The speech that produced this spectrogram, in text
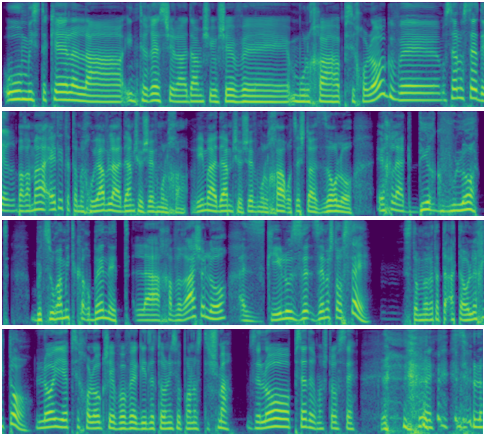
הוא מסתכל על האינטרס של האדם שיושב uh, מולך, הפסיכולוג, ועושה לו סדר. ברמה האתית אתה מחויב לאדם שיושב מולך, ואם האדם שיושב מולך רוצה שתעזור לו איך להגדיר גבולות בצורה מתקרבנת לחברה שלו, אז כאילו זה, זה מה שאתה עושה. זאת אומרת, אתה, אתה הולך איתו. לא יהיה פסיכולוג שיבוא ויגיד לטוני סופרנוס, תשמע, זה לא בסדר מה שאתה עושה. לא.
